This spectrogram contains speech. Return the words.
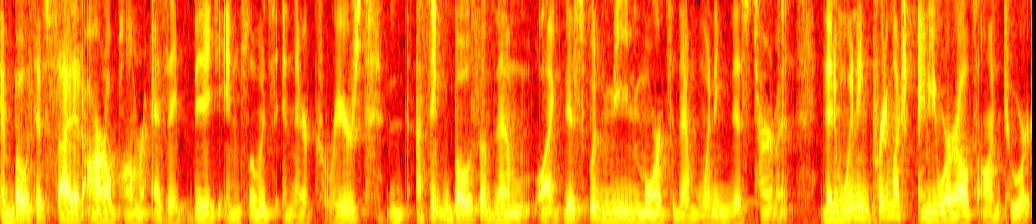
and both have cited Arnold Palmer as a big influence in their careers. I think both of them, like, this would mean more to them winning this tournament than winning pretty much anywhere else on tour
